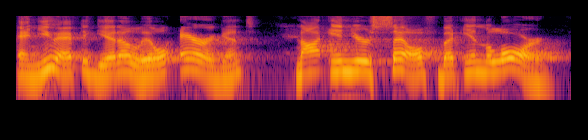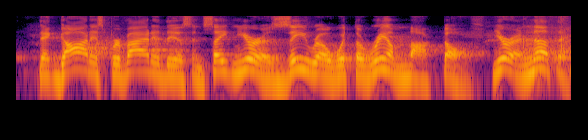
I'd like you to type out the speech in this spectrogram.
And you have to get a little arrogant, not in yourself, but in the Lord that God has provided this, and Satan, you're a zero with the rim knocked off. You're a nothing.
